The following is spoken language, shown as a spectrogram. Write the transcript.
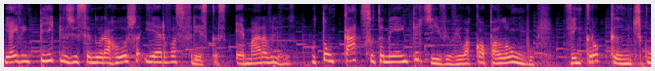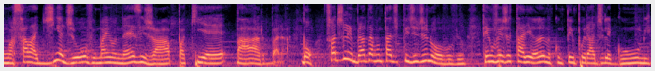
E aí vem picles de cenoura roxa e ervas frescas. É maravilhoso. O tonkatsu também é imperdível, viu? A copa lombo Vem crocante, com uma saladinha de ovo e maionese japa, que é bárbara. Bom, só de lembrar dá vontade de pedir de novo, viu? Tem um vegetariano com tempurá de legume,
